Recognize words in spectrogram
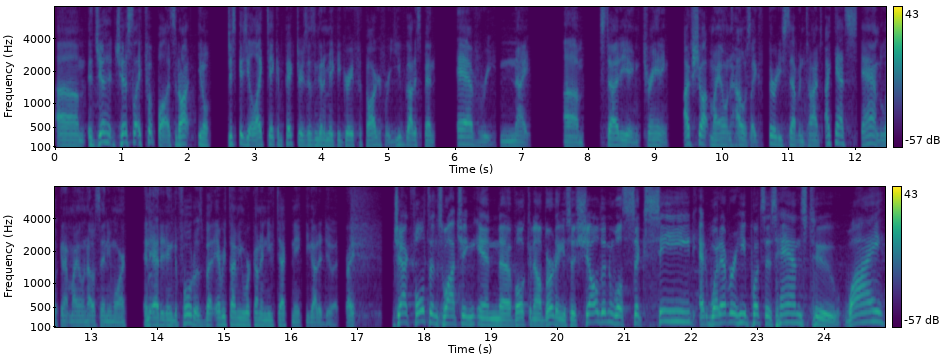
um, it's just just like football. It's not you know just because you like taking pictures isn't going to make you a great photographer. You've got to spend every night. Um, studying, training. I've shot my own house like 37 times. I can't stand looking at my own house anymore and editing the photos. But every time you work on a new technique, you got to do it, right? Jack Fulton's watching in uh, Vulcan, Alberta. He says Sheldon will succeed at whatever he puts his hands to. Why?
